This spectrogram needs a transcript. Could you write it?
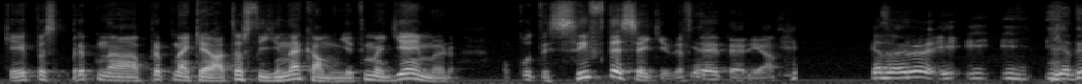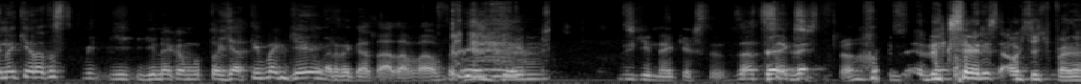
και είπες πρέπει να, πρέπει να κερατώσει τη γυναίκα μου γιατί είμαι gamer. Οπότε εσύ φταίεις εκεί, δεν φταίει η εταιρεία. Κάτσε, ρε, η- η- η- γιατί να κεράτα στη γυ- γυναίκα μου, το γιατί είμαι gamer δεν κατάλαβα. Αυτό είναι gamer τις γυναίκες τους. That's Δε- δε- sexist, bro. δεν ξέρεις, όχι, όχι πέρα,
